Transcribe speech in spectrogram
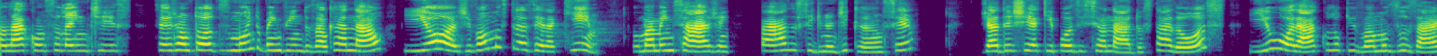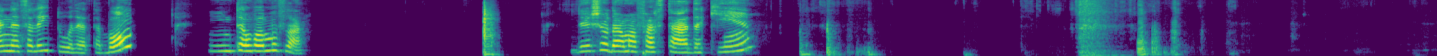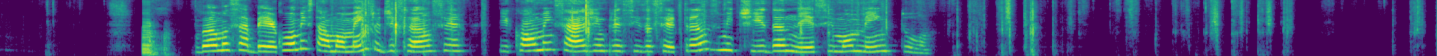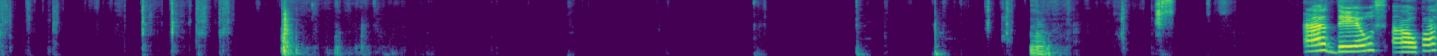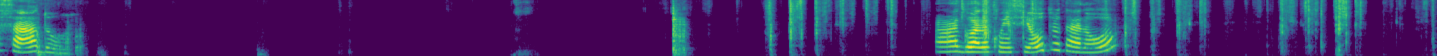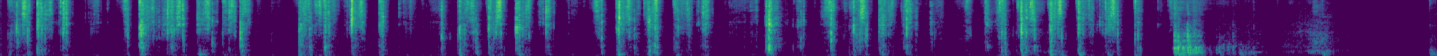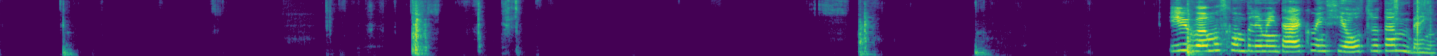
Olá, consulentes! Sejam todos muito bem-vindos ao canal e hoje vamos trazer aqui uma mensagem para o signo de câncer. Já deixei aqui posicionados os tarôs e o oráculo que vamos usar nessa leitura, tá bom? Então, vamos lá. Deixa eu dar uma afastada aqui. Vamos saber como está o momento de câncer e qual mensagem precisa ser transmitida nesse momento. Adeus ao passado. Agora com esse outro tarô. E vamos complementar com esse outro também.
